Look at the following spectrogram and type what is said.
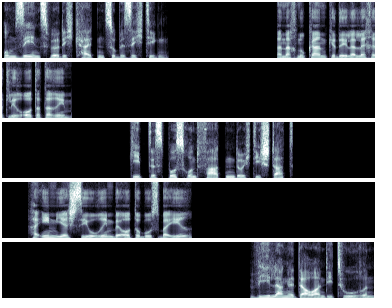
um Sehenswürdigkeiten zu besichtigen. אנחנו כאן כדי ללכת לראות אתרים. Gibt es Busrundfahrten durch die Stadt? האם יש סיורים באוטובוס בעיר? Wie lange dauern die Touren?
